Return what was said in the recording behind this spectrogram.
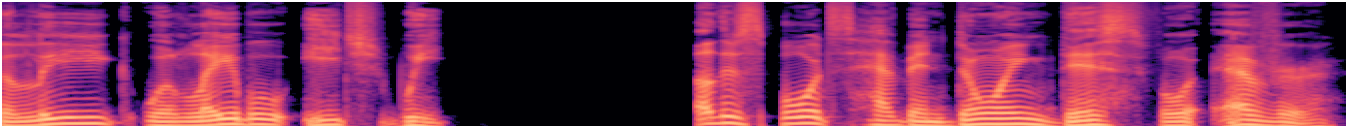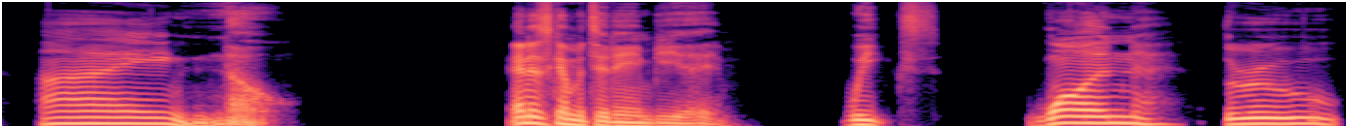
The league will label each week. Other sports have been doing this forever. I know. And it's coming to the NBA. Weeks one through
